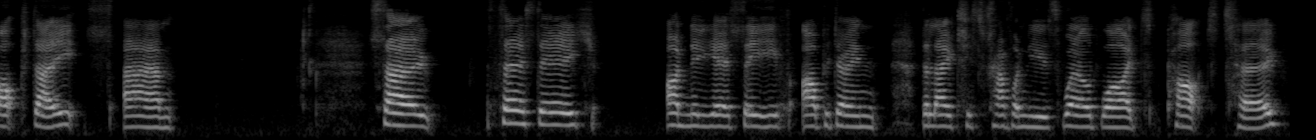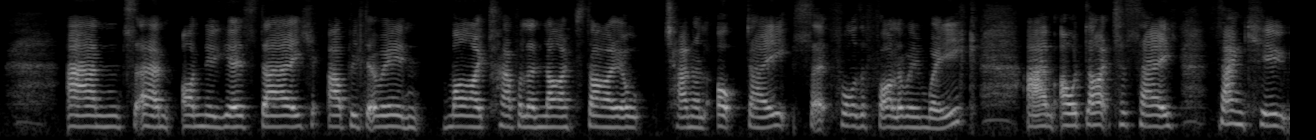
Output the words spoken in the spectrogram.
updates. Um, so Thursday on New Year's Eve I'll be doing the latest travel news worldwide part 2 and um, on New Year's Day I'll be doing my travel and lifestyle channel updates for the following week. Um, I would like to say thank you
